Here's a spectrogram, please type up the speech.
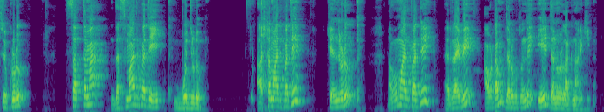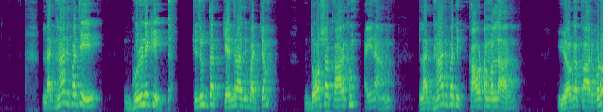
శుక్రుడు సప్తమ దశమాధిపతి బుద్ధుడు అష్టమాధిపతి చంద్రుడు నవమాధిపతి రవి అవటం జరుగుతుంది ఈ ధనుర్ లగ్నానికి లగ్నాధిపతి గురునికి చతుర్థ కేంద్రాధిపత్యం దోషకారకం అయిన లగ్నాధిపతి కావటం వల్ల యోగకారకుడు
